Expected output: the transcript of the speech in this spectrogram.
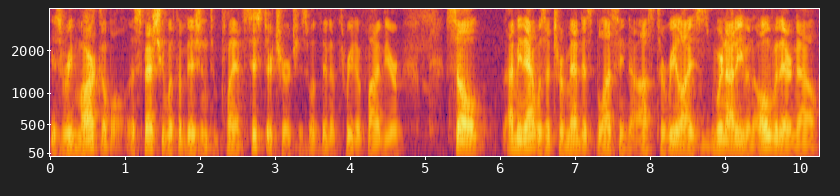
is remarkable, especially with the vision to plant sister churches within a three to five year. So, I mean, that was a tremendous blessing to us to realize we're not even over there now,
